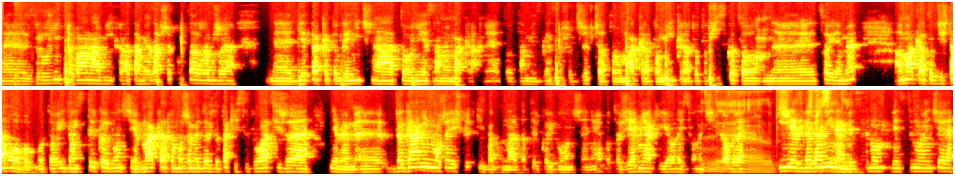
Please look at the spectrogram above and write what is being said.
e, zróżnicowana micha. Tam ja zawsze powtarzam, że e, dieta ketogeniczna to nie same makra, nie? To tam jest gęstość odżywcza, to makra, to mikra, to to wszystko, co, co jemy. A makra to gdzieś tam obok, bo to idąc tylko i wyłącznie w makra, to możemy dojść do takiej sytuacji, że nie wiem, e, weganin może jeść frytki z McDonalda tylko i wyłącznie, nie? Bo to ziemniak i olej słonecznikowy nie, i jest weganinem, więc w, tym, więc w tym momencie,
